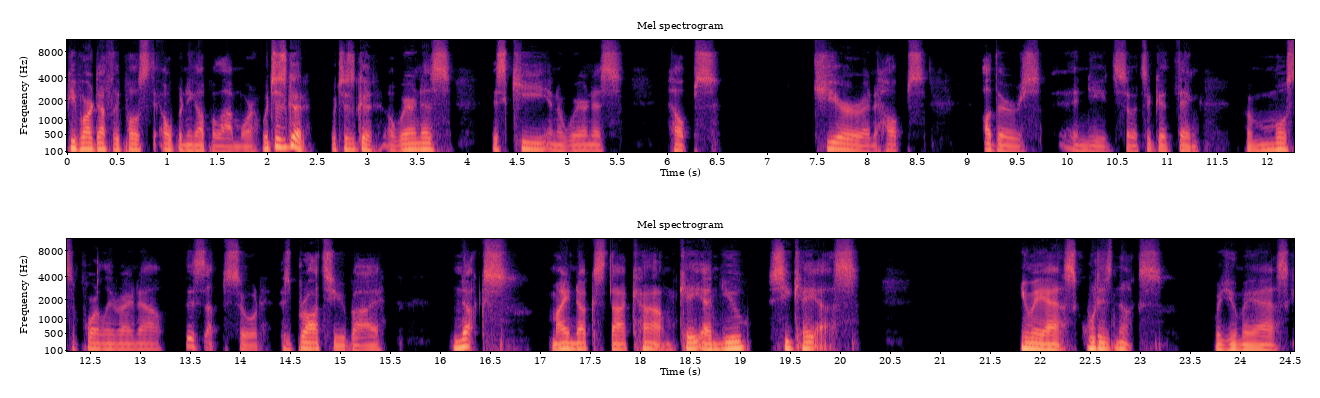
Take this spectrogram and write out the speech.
people are definitely posting, opening up a lot more, which is good. Which is good. Awareness is key, and awareness helps cure and helps others in need. So it's a good thing. But most importantly, right now, this episode is brought to you by Knucks, myknucks.com, K N U CKS. You may ask, what is Knucks? Well, you may ask.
